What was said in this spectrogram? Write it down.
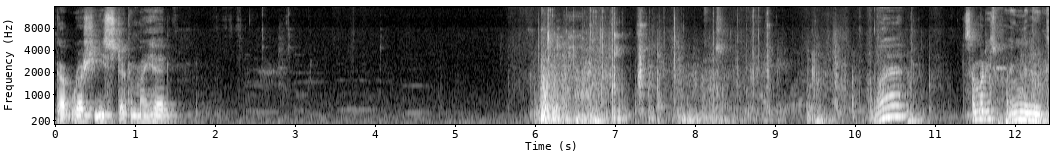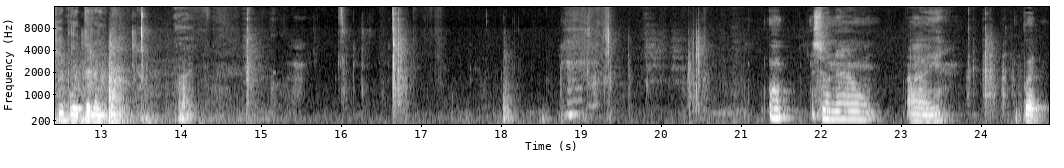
Got rushy stuck in my head. What? Somebody's playing the new keyboard that I got. Oh, so now I, but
